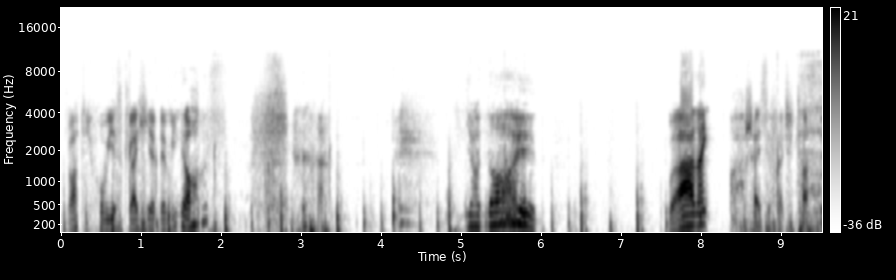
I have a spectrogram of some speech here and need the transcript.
Warte, ich probiere es gleich hier in der Mine aus. Ja, nein! Ah, nein! Oh, scheiße, falsche Taste.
